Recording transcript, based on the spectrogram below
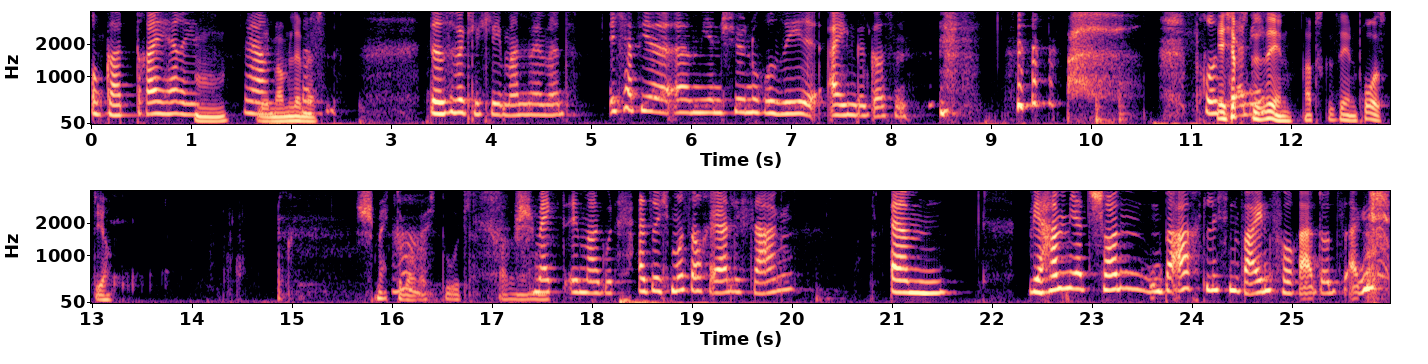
Oh Gott, drei Harrys. Mhm. Ja, Leben am Limit. Das, das ist wirklich Leben am Limit. Ich habe hier äh, mir einen schönen Rosé eingegossen. Prost, Ja, ich hab's Janni. gesehen, hab's gesehen. Prost dir. Schmeckt aber Ah. recht gut. Schmeckt immer gut. Also ich muss auch ehrlich sagen, ähm, wir haben jetzt schon einen beachtlichen Weinvorrat uns angelegt.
